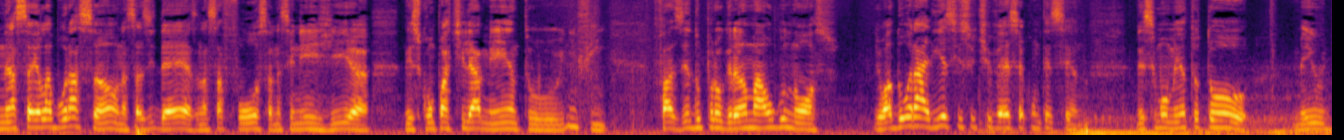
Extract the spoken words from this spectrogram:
nessa elaboração, nessas ideias, nessa força, nessa energia, nesse compartilhamento, enfim, fazer do programa algo nosso. Eu adoraria se isso tivesse acontecendo. Nesse momento eu tô meio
